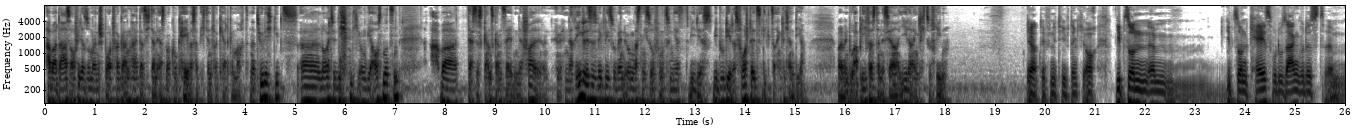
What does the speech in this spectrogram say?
Aber da ist auch wieder so meine Sportvergangenheit, dass ich dann erstmal gucke, hey, was habe ich denn verkehrt gemacht? Natürlich gibt's äh, Leute, die dich irgendwie ausnutzen, aber das ist ganz, ganz selten der Fall. In der Regel ist es wirklich so, wenn irgendwas nicht so funktioniert, wie, das, wie du dir das vorstellst, liegt es eigentlich an dir. Weil wenn du ablieferst, dann ist ja jeder eigentlich zufrieden. Ja, definitiv, denke ich auch. Gibt so ein ähm, gibt so ein Case, wo du sagen würdest, ähm,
